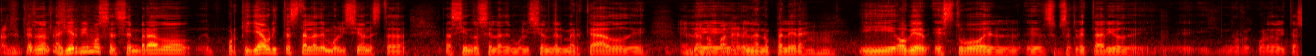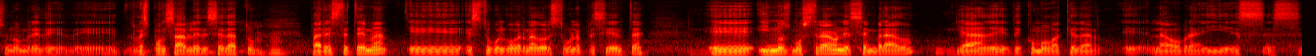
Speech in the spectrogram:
ay, eh, perdón, ayer vimos el sembrado, eh, porque ya ahorita está la demolición, está haciéndose la demolición del mercado de, En la de- nopalera. en la nopalera. Ujú. Y obvio estuvo el, el subsecretario de, eh, no recuerdo ahorita su nombre, de, de responsable de Sedatu para este tema. eh, estuvo el gobernador, estuvo la presidenta, eh, y nos mostraron el sembrado ya de, de cómo va a quedar eh, la obra y es, es,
